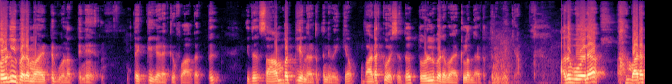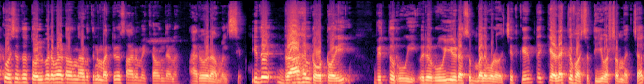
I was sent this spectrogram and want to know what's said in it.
തൊഴിൽപരമായിട്ട് ഗുണത്തിന് തെക്ക് കിഴക്ക് ഭാഗത്ത് ഇത് സാമ്പത്തിക നേട്ടത്തിന് വയ്ക്കാം. വടക്ക് വശത്ത് തൊഴിൽപരമായിട്ടുള്ള നേട്ടത്തിന് വയ്ക്കാം. അതുപോലെ വടക്ക് വശത്ത് തൊഴിൽപരമായിട്ട് നടത്തിന് മറ്റൊരു സാധനം വെക്കാവുന്നതാണ് അരോന മത്സ്യം. ഇത് ഡ്രാഗൺ ടോട്ടോയി വിത്ത് റൂയി ഒരു റൂയിയുടെ സിമ്പലും കൂടെ വെച്ചിട്ട് കിഴക്ക് വശത്ത് ഈ വർഷം വെച്ചാൽ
